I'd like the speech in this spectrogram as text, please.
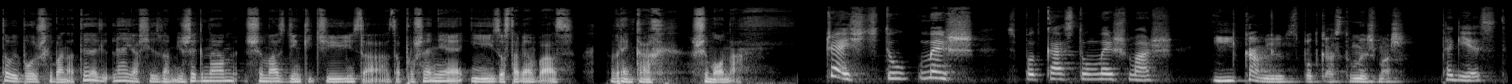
To by było już chyba na tyle. Ja się z Wami żegnam. Szymas, dzięki Ci za zaproszenie i zostawiam Was w rękach Szymona. Cześć, tu Mysz z podcastu Mysz Masz. I Kamil z podcastu Mysz Masz. Tak jest.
